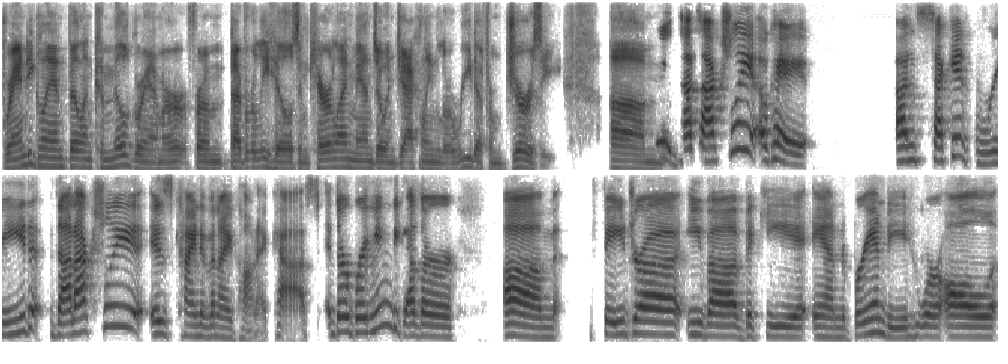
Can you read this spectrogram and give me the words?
Brandi Glanville and Camille Grammer from Beverly Hills, and Caroline Manzo and Jacqueline Laurita from Jersey. Um, Wait, that's actually okay. On second read, that actually is kind of an iconic cast. They're bringing together um Phaedra, Eva, Vicky, and Brandi, who were all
